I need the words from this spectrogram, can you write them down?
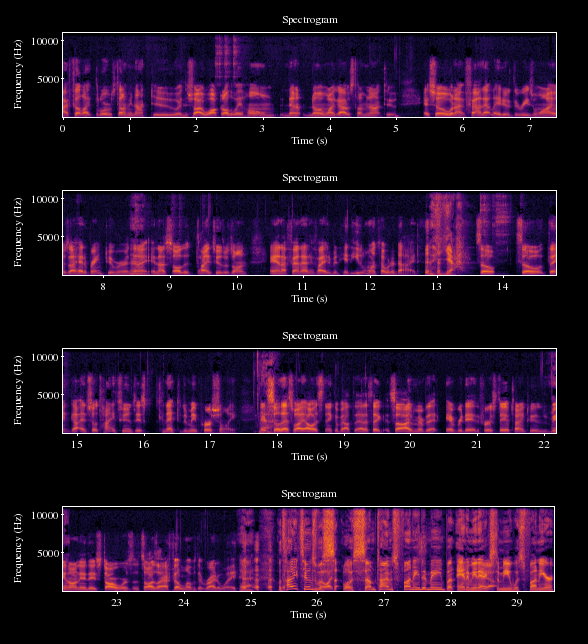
I felt like the Lord was telling me not to, and so I walked all the way home, knowing why God was telling me not to. And so when I found out later, the reason why was I had a brain tumor, and then. I and I saw that Tiny Toons was on, and I found out if I had been hit even once, I would have died. yeah. So so thank God, and so Tiny Toons is connected to me personally, Yeah. and so that's why I always think about that. It's like so I remember that every day, the first day of Tiny Toons being on, and they Star Wars, and so I was like I fell in love with it right away. Yeah. Well, Tiny Toons was like was sometimes funny to me, but Animaniacs Yeah. to me was funnier.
